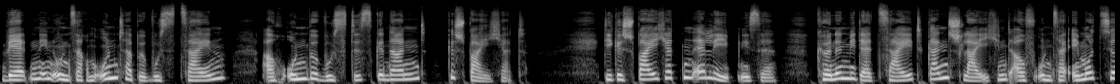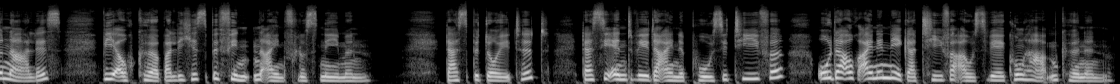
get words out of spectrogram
werden in unserem Unterbewusstsein, auch Unbewusstes genannt, gespeichert. Die gespeicherten Erlebnisse können mit der Zeit ganz schleichend auf unser emotionales wie auch körperliches Befinden Einfluss nehmen. Das bedeutet, dass sie entweder eine positive oder auch eine negative Auswirkung haben können.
